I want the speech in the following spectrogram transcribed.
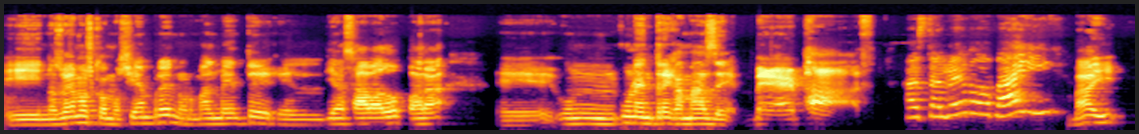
Y nos vemos como siempre, normalmente el día sábado, para eh, una entrega más de Bear Path. Hasta luego, bye. Bye.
